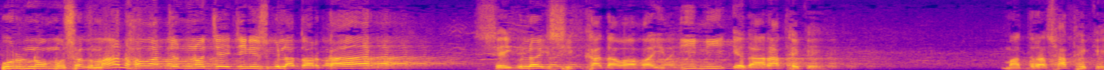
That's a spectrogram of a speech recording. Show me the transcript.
পূর্ণ মুসলমান হওয়ার জন্য যে জিনিসগুলা দরকার সেইগুলোই শিক্ষা দেওয়া হয় দিনী এদারা থেকে, মাদ্রাসা থেকে।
